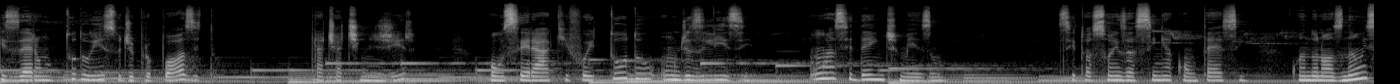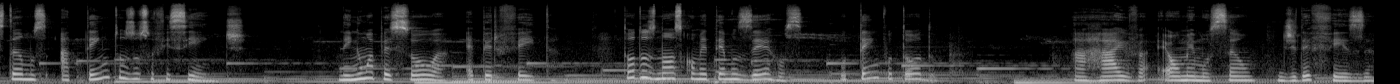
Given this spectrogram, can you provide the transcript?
fizeram tudo isso de propósito? Para te atingir? Ou será que foi tudo um deslize, um acidente mesmo? Situações assim acontecem quando nós não estamos atentos o suficiente. Nenhuma pessoa é perfeita. Todos nós cometemos erros o tempo todo. A raiva é uma emoção de defesa.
